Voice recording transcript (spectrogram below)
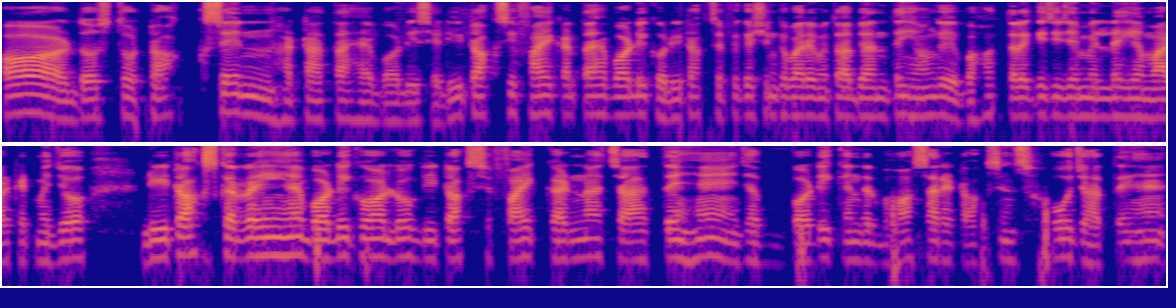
और दोस्तों टॉक्सिन हटाता है बॉडी से डिटॉक्सिफाई करता है बॉडी को। डिटॉक्सिफिकेशन के बारे में तो आप जानते ही होंगे, बहुत तरह की चीज़ें मिल रही है मार्केट में जो डिटॉक्स कर रही हैं बॉडी को और लोग डिटॉक्सिफाई करना चाहते हैं। जब बॉडी के अंदर बहुत सारे टॉक्सिन्स हो जाते हैं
